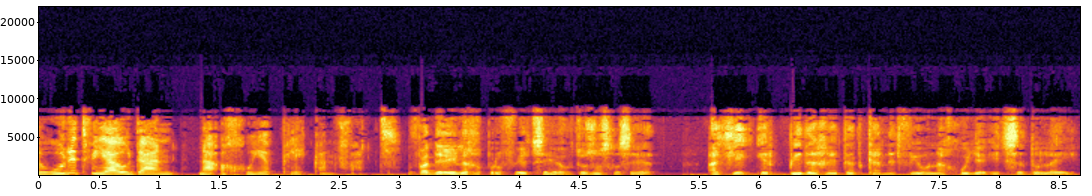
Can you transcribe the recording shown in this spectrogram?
hoe dit vir jou dan na 'n goeie plek kan vat. Wat die heilige profeet sê, het ons gesê het. As jy eerbiedigheid het, kan dit vir jou na goeie iets toe lei.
